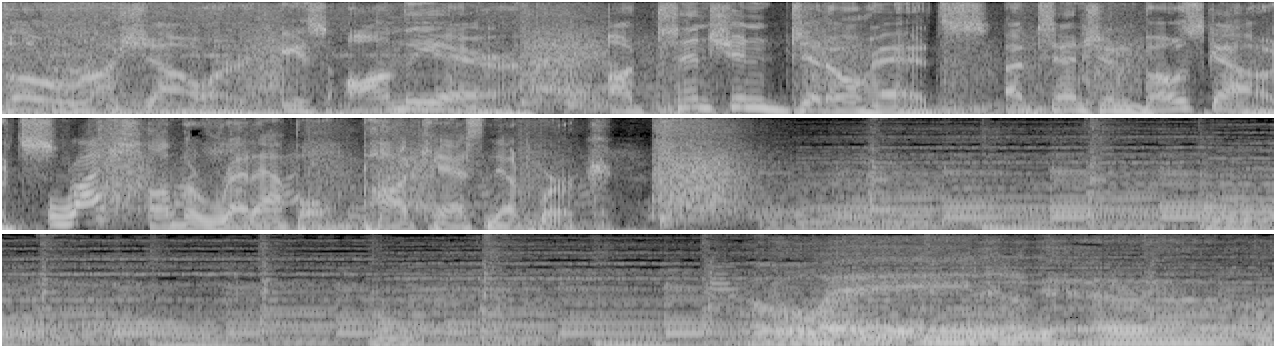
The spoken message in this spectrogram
The Rush Hour is on the air. Attention Ditto Heads. Attention Bo Scouts. Rush on the Red Apple Podcast Network. Away, little girl.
